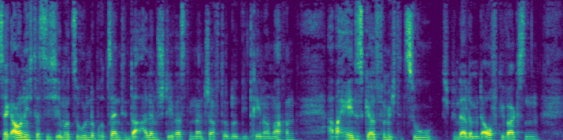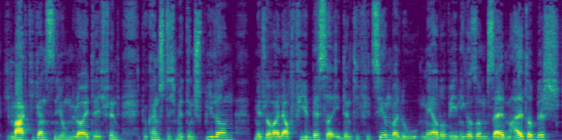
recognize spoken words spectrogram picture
Ich sage auch nicht, dass ich immer zu 100% hinter allem stehe, was die Mannschaft oder die Trainer machen. Aber hey, das gehört für mich dazu. Ich bin da damit aufgewachsen. Ich mag die ganzen jungen Leute. Ich finde, du kannst dich mit den Spielern mittlerweile auch viel besser identifizieren, weil du mehr oder weniger so im selben Alter bist.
